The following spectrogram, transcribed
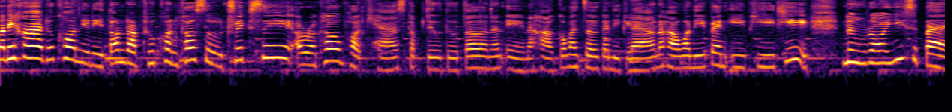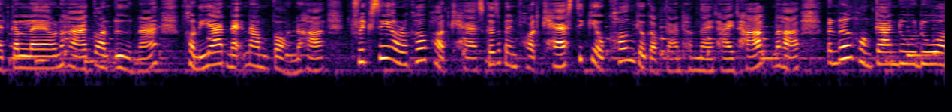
วัสดีค่ะทุกคนยินดีต้อนรับทุกคนเข้าสู่ Trixie Oracle Podcast กับ Dill Tutor นั่นเองนะคะ ก็มาเจอกันอีกแล้วนะคะ วันนี้เป็น EP ที่ 128 กันแล้วนะคะ ก่อนอื่นนะ ขออนุญาตแนะนำก่อนนะคะ Trixie Oracle Podcast ก็จะเป็น podcast ที่เกี่ยวข้องเกี่ยวกับการทำนายทายทักนะคะ เป็นเรื่องของการดูดวง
